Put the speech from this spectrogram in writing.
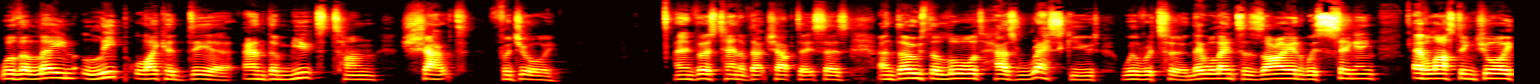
will the lame leap like a deer, and the mute tongue shout for joy. And in verse 10 of that chapter, it says, And those the Lord has rescued will return. They will enter Zion with singing. Everlasting joy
